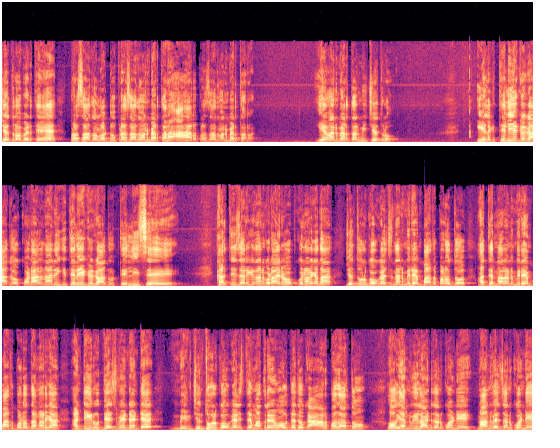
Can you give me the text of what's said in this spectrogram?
చేతిలో పెడితే ప్రసాదం లడ్డు ప్రసాదం అని పెడతారా? ఆహార ప్రసాదం అని పెడతారా? ఏమని పెడతారు మీ చేతిలో? వీళ్ళకి తెలియక కాదు కొడాల నానికి తెలియక కాదు తెలిసే. కల్తీ జరిగిందని కూడా ఆయన ఒప్పుకున్నాడు కదా. జంతువులు కోవగలిసిందని మీరేం బాధపడొద్దు అది తిన్నారని మీరేం బాధపడొద్దు అన్నాడుగా. అంటే ఈయన ఉద్దేశం ఏంటంటే జంతువులు కోవగలిస్తే మాత్రం ఏమవుతుంది అది ఒక ఆహార పదార్థం. ఓ ఎన్వి లాంటిది అనుకోండి నాన్ వెజ్ అనుకోండి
